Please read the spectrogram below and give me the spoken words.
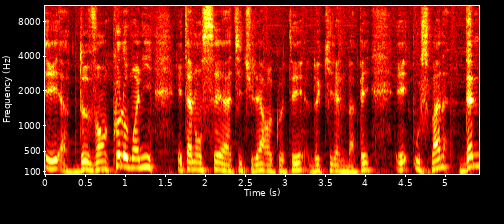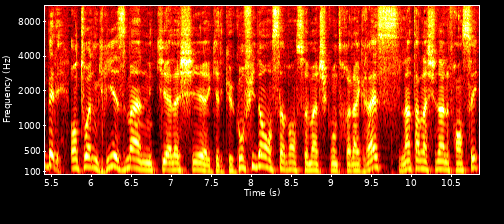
Et devant Colomwani est annoncé titulaire aux côtés de Kylian Mbappé et Ousmane Dembélé. Antoine Griezmann qui a lâché quelques confidences avant ce match contre la Grèce, l'international français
